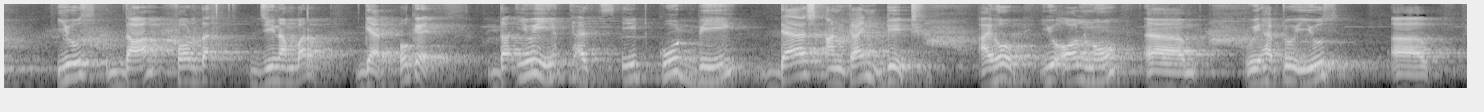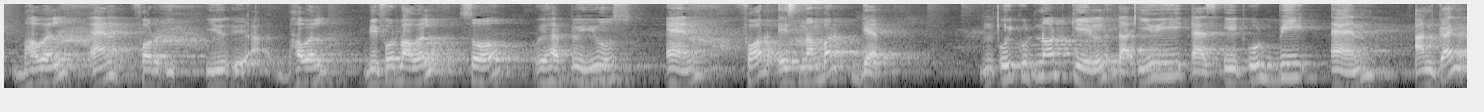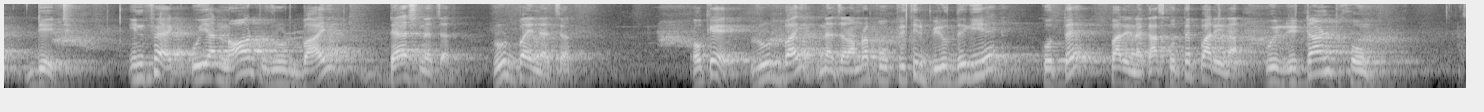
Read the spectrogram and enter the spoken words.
use the for the G number gap. Okay, the UE has, it could be dash unkind did. I hope you all know um, we have to use uh, vowel and for uh, vowel before vowel. So we have to use n for s number gap. We could not kill the UE as it would be an unkind deed. In fact, we are not ruled by dash nature, ruled by nature. Okay ruled by nature আমরা প্রকৃতির বিরুদ্ধে গিয়ে করতে পারি না কাজ করতে পারি না we return home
